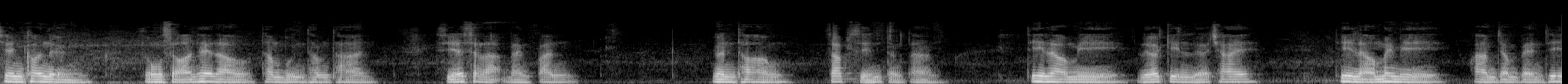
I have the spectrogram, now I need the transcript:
เช่นข้อหนึ่งทรงสอนให้เราทำบุญทำทาน เสียสละแบ่งปัน เงินทองทรัพย์สินต่างๆ ที่เรามีเหลือกินเหลือใช้ ที่เราไม่มีความจำเป็นที่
